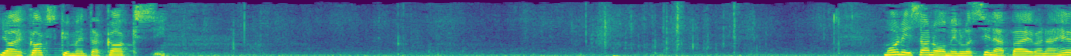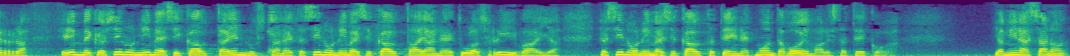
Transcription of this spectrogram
jae 22. Moni sanoo minulle sinä päivänä, Herra, emmekö sinun nimesi kautta ennustaneet ja sinun nimesi kautta ajaneet ulos riivaajia ja sinun nimesi kautta tehneet monta voimallista tekoa. Ja minä sanon,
